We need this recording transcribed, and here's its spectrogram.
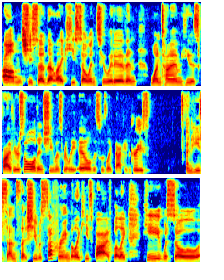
um, she said that like he's so intuitive. And one time he was five years old, and she was really ill. This was like back in Greece, and he sensed that she was suffering, but like he's five, but like he was so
